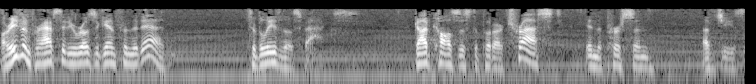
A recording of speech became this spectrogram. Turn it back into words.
or even perhaps that he rose again from the dead to believe those facts. God calls us to put our trust in the person of Jesus.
